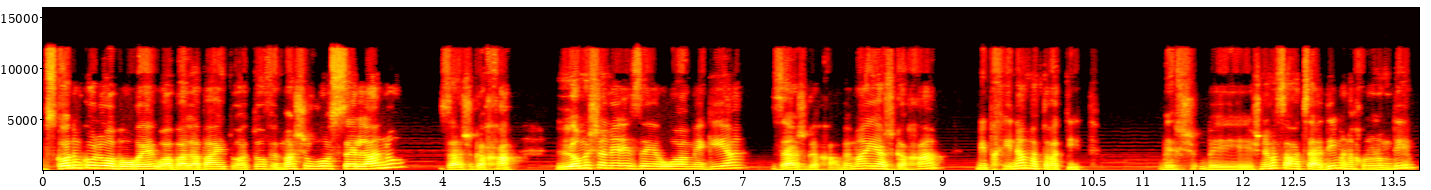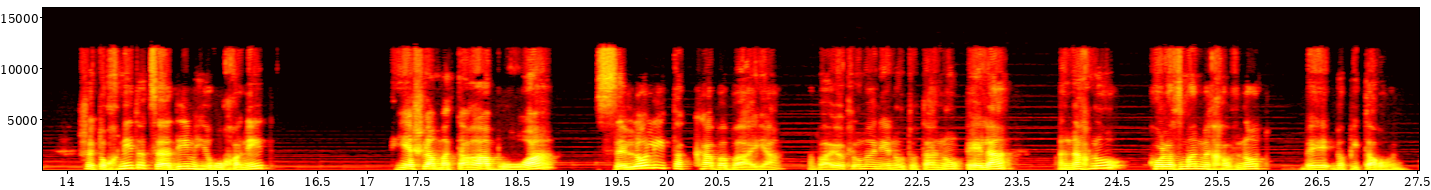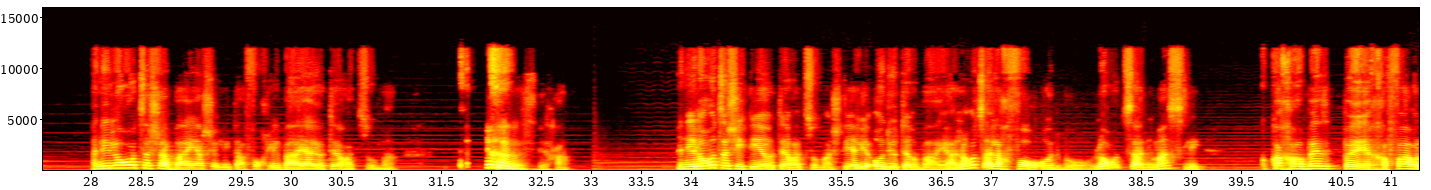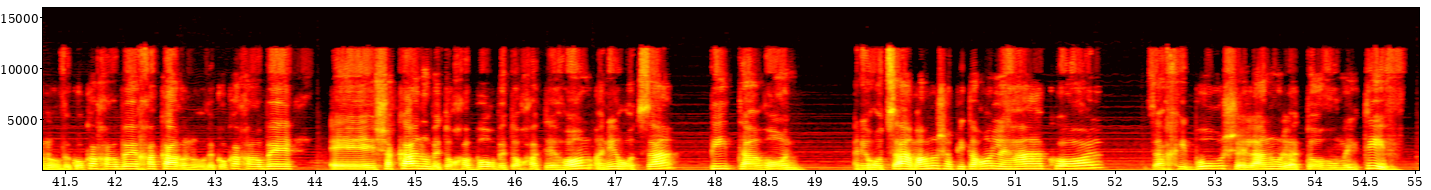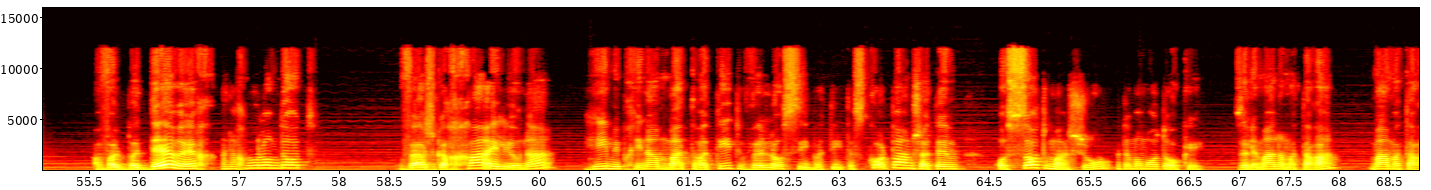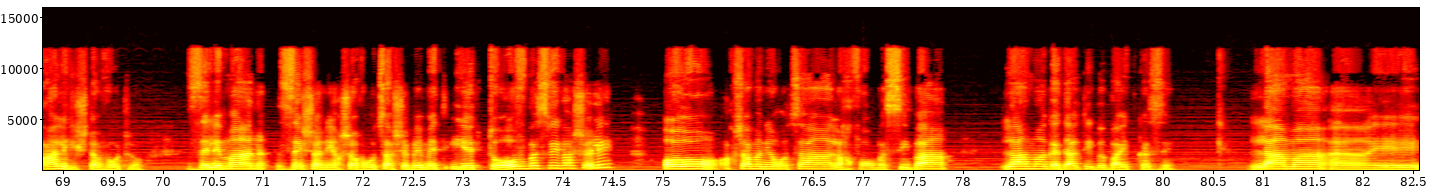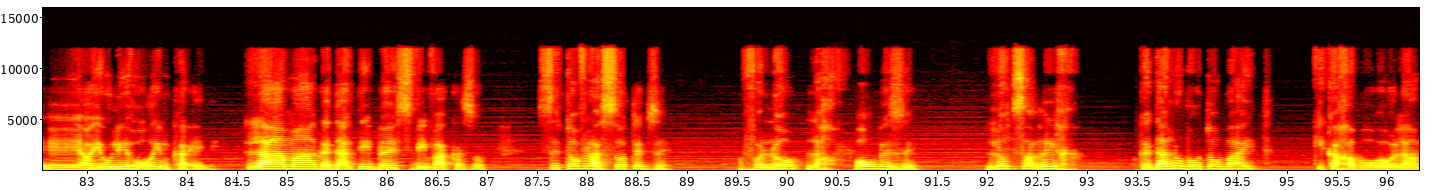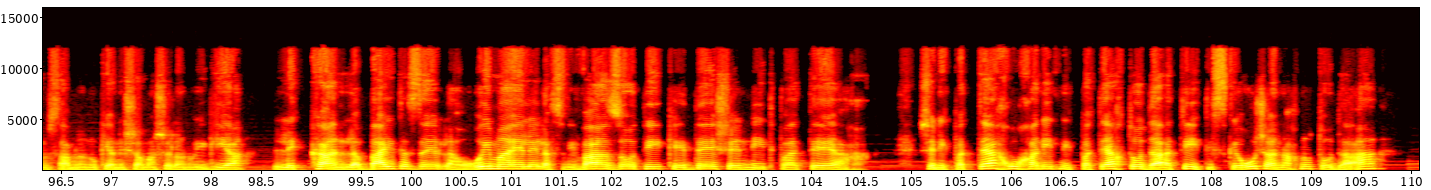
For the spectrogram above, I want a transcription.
אז קודם כל הוא הבורא, הוא הבעל הבית, הוא הטוב, ומה שהוא עושה לנו זה השגחה. לא משנה איזה אירוע מגיע, זה השגחה. ומהי השגחה? מבחינה מטרתית. ב-12 הצעדים אנחנו לומדים שתוכנית הצעדים היא רוחנית, יש לה מטרה ברורה, זה לא להיתקע בבעיה, הבעיות לא מעניינות אותנו, אלא אנחנו כל הזמן מכוונות בפתרון. אני לא רוצה שהבעיה שלי תהפוך לי בעיה יותר עצומה. סליחה. אני לא רוצה שהיא תהיה יותר עצומה, שתהיה לי עוד יותר בעיה. אני לא רוצה לחפור עוד בור, לא רוצה, נמאס לי. כל כך הרבה חפרנו, וכל כך הרבה חקרנו, וכל כך הרבה אה, שקענו בתוך הבור, בתוך התהום. אני רוצה פתרון. אני רוצה, אמרנו שהפתרון להכל זה החיבור שלנו לטוב ומיטיב. אבל בדרך אנחנו לומדות. וההשגחה העליונה היא מבחינה מטרתית ולא סיבתית. אז כל פעם שאתם עושות משהו, אתן אומרות, אוקיי, זה למען המטרה, מה המטרה? להשתוות לו. זה למען זה שאני עכשיו רוצה שבאמת יהיה טוב בסביבה שלי, או עכשיו אני רוצה לחפור בסיבה, למה גדלתי בבית כזה? למה אה, אה, היו לי הורים כאלה? למה גדלתי בסביבה כזאת? זה טוב לעשות את זה, אבל לא לחפור בזה. לא צריך. גדלנו באותו בית, כי ככה בורא עולם שם לנו, כי הנשמה שלנו הגיעה לכאן, לבית הזה, להורים האלה, לסביבה הזאת, כדי שנתפתח. שנתפתח רוחנית, נתפתח תודעתית. תזכרו שאנחנו תודעה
